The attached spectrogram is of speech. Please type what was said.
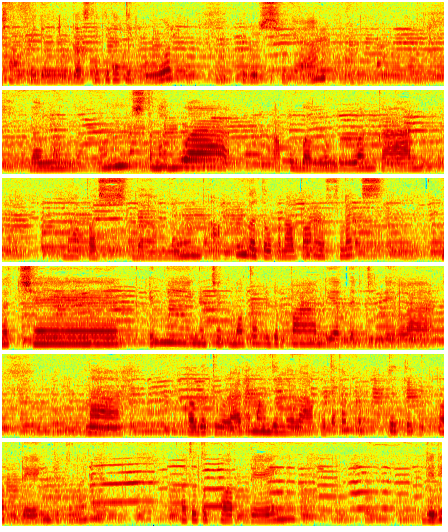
Sampai jam 12 teh kita tidur. Tidur siang. Bangun bangun setengah dua. Aku bangun duluan kan. Nah pas bangun aku nggak tahu kenapa refleks ngecek ini ngecek motor di depan lihat dari jendela. Nah kebetulan emang jendela aku teh kan ketutup hordeng gitu lah ya. Ketutup hordeng jadi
